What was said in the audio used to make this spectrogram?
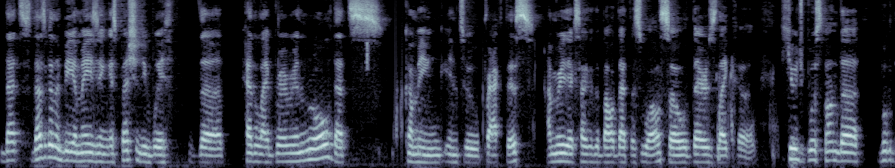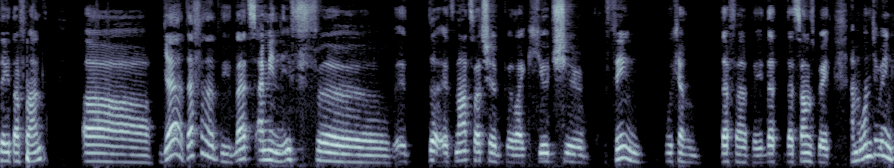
That's that's gonna be amazing, especially with the head librarian role that's coming into practice. I'm really excited about that as well. So there's like a huge boost on the book data front uh yeah definitely let's i mean if uh, it, it's not such a like huge uh, thing we can definitely that that sounds great i'm wondering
